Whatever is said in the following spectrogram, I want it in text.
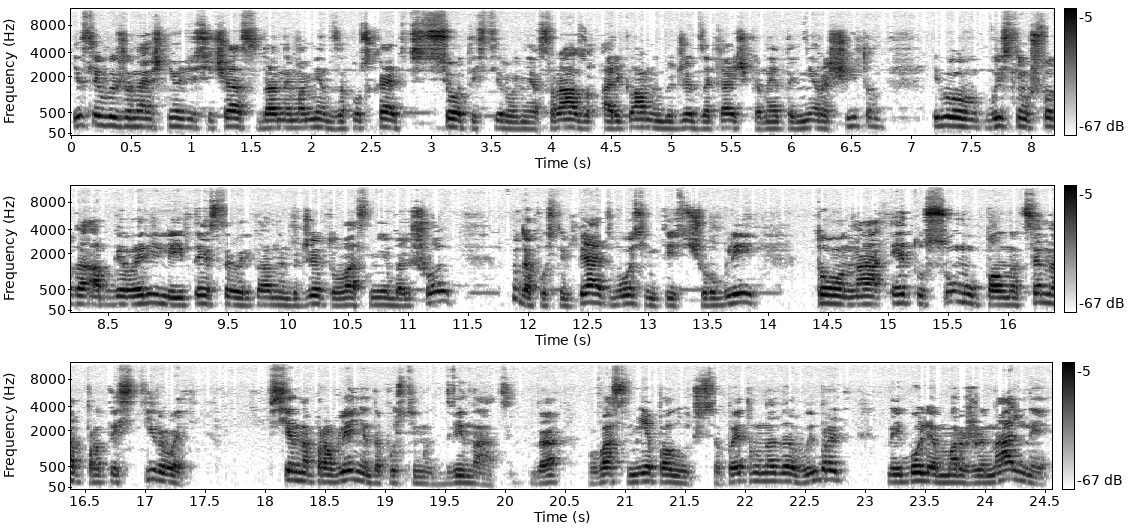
Если вы же начнете сейчас в данный момент запускать все тестирование сразу, а рекламный бюджет заказчика на это не рассчитан, вы, вы с ним что-то обговорили, и тестовый рекламный бюджет у вас небольшой, ну, допустим, 5-8 тысяч рублей, то на эту сумму полноценно протестировать все направления, допустим, их 12, да, у вас не получится. Поэтому надо выбрать наиболее маржинальные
